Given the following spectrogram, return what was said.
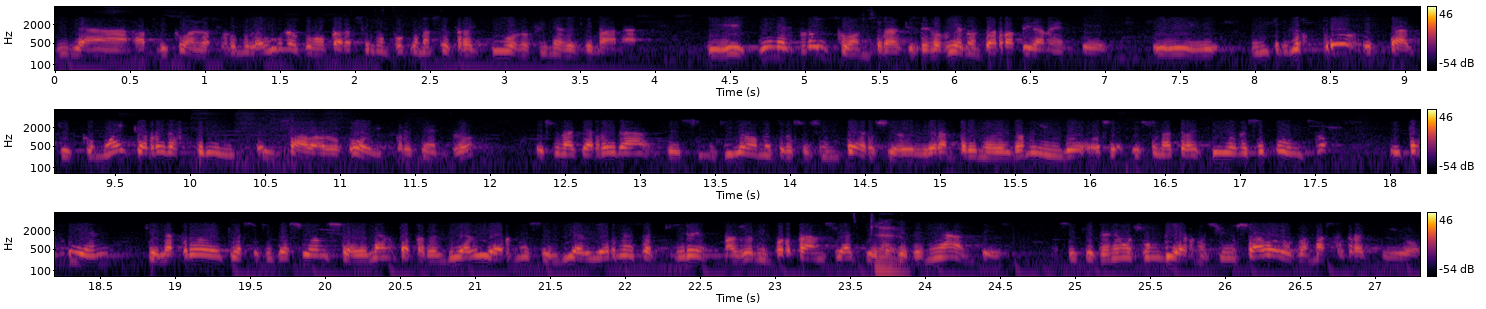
y la aplicó en la Fórmula 1 como para hacer un poco más atractivos los fines de semana. Eh, tiene pro y contra, que te los voy a contar rápidamente. Eh, entre los pros está que como hay carrera sprint el sábado, hoy por ejemplo, es una carrera de 100 kilómetros, es un tercio del Gran Premio del domingo, o sea, es un atractivo en ese punto, y también de clasificación se adelanta para el día viernes, y el día viernes adquiere mayor importancia que Claro. que tenía antes. Así que tenemos un viernes y un sábado con más atractivo.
